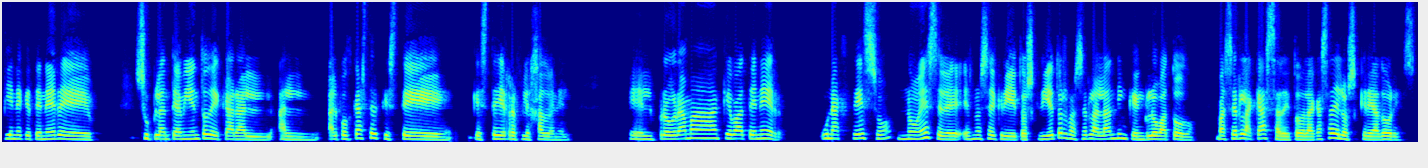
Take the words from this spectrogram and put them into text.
tiene que tener eh, su planteamiento de cara al, al- al podcaster que esté, que esté reflejado en él. El programa que va a tener un acceso no es el, no es el. Creators va a ser la landing que engloba todo. Va a ser la casa de todo, la casa de los creadores.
